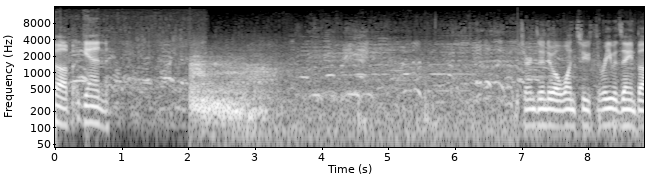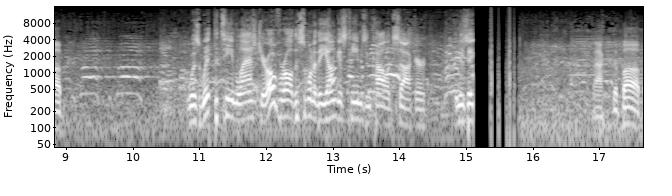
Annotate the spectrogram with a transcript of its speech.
Bubb again. Turns into a 1 2 3 with Zane Bubb. Was with the team last year. Overall, this is one of the youngest teams in college soccer. It is a Back to Bubb.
